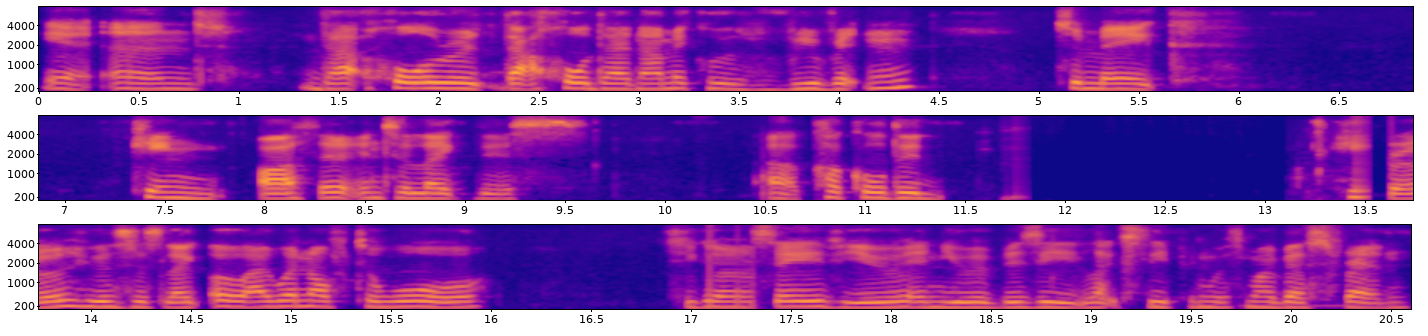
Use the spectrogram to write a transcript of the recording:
Yeah, and that whole that whole dynamic was rewritten to make King Arthur into like this uh, cuckolded hero. He was just like, "Oh, I went off to war to go and save you, and you were busy like sleeping with my best friend."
